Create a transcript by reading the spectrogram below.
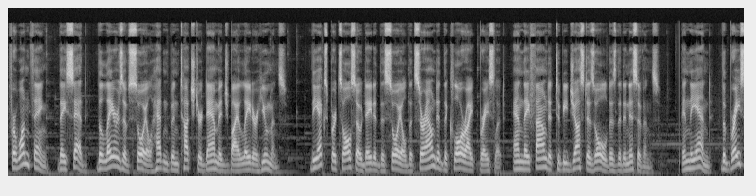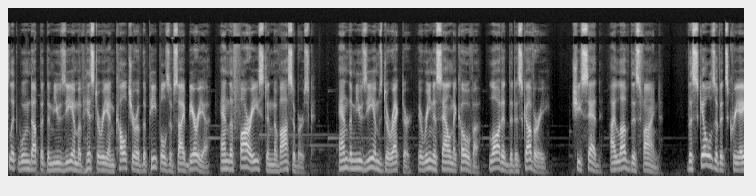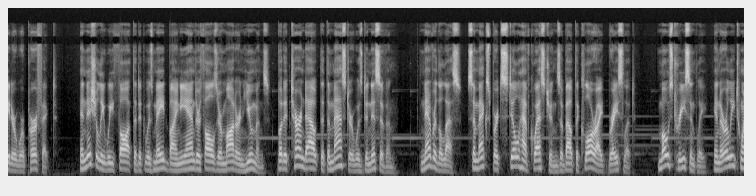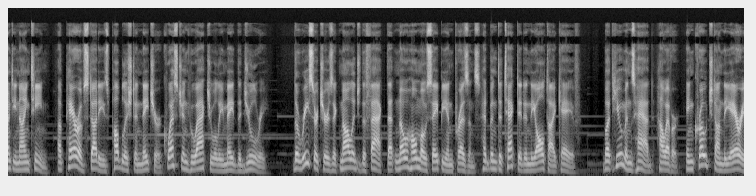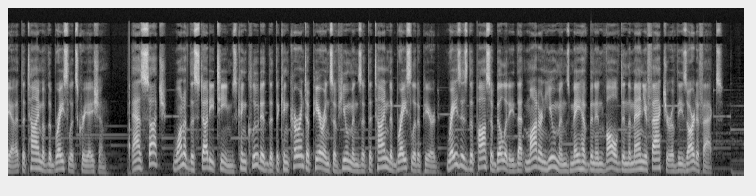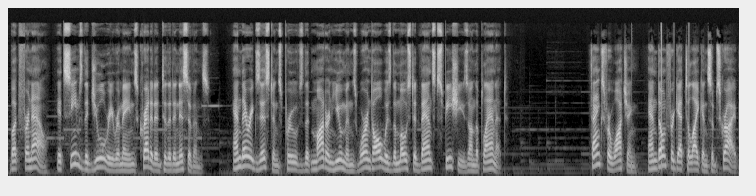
For one thing, they said, the layers of soil hadn't been touched or damaged by later humans. The experts also dated the soil that surrounded the chlorite bracelet, and they found it to be just as old as the Denisovans. In the end, the bracelet wound up at the Museum of History and Culture of the Peoples of Siberia and the Far East in Novosibirsk. And the museum's director, Irina Salnikova, lauded the discovery. She said, I love this find. The skills of its creator were perfect. Initially we thought that it was made by Neanderthals or modern humans, but it turned out that the master was Denisovan. Nevertheless, some experts still have questions about the chlorite bracelet most recently, in early 2019, a pair of studies published in Nature questioned who actually made the jewelry. The researchers acknowledged the fact that no Homo sapien presence had been detected in the Altai cave. But humans had, however, encroached on the area at the time of the bracelet's creation. As such, one of the study teams concluded that the concurrent appearance of humans at the time the bracelet appeared raises the possibility that modern humans may have been involved in the manufacture of these artifacts. But for now, it seems the jewelry remains credited to the Denisovans. And their existence proves that modern humans weren't always the most advanced species on the planet. Thanks for watching, and don't forget to like and subscribe.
